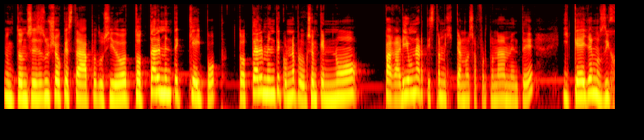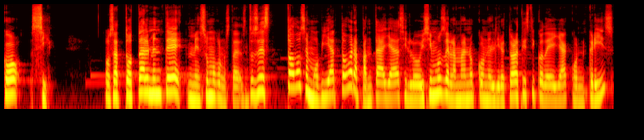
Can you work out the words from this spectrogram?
Entonces es un show que está producido totalmente K-pop, totalmente con una producción que no pagaría un artista mexicano desafortunadamente y que ella nos dijo sí. O sea, totalmente me sumo con ustedes. Entonces todo se movía, todo era pantallas y lo hicimos de la mano con el director artístico de ella, con Chris.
